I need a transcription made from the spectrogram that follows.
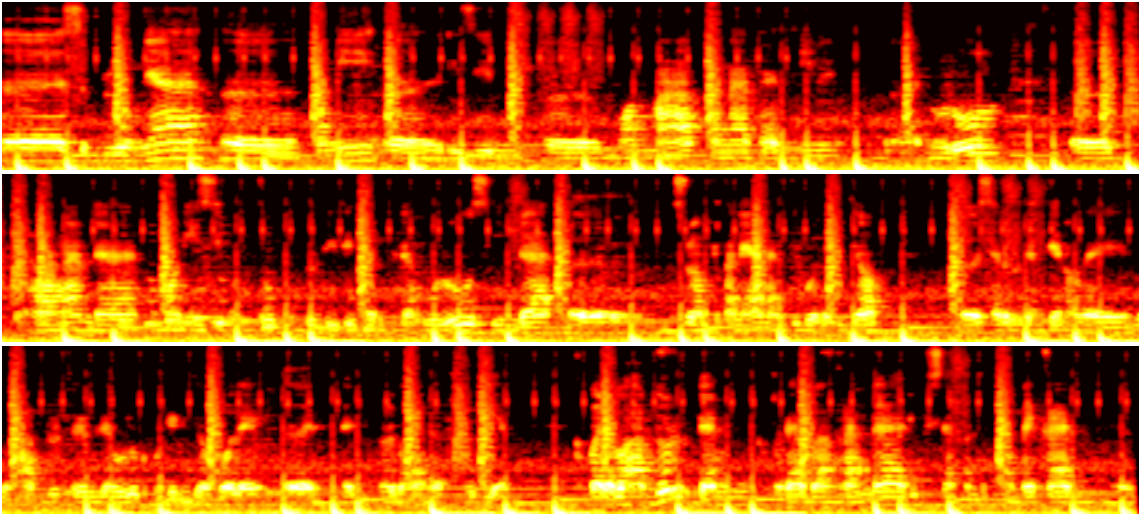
Uh, sebelumnya uh, kami uh, izin uh, mohon maaf karena tadi uh, Nurul uh, dan mohon izin untuk untuk diri terlebih dahulu sehingga uh, sebelum pertanyaan nanti boleh dijawab uh, secara bergantian oleh Bang Abdur terlebih dahulu kemudian dijawab oleh uh, dan Bang Rangga kemudian kepada Bang Abdur dan kepada Bang Rangga dipersilakan untuk menyampaikan uh,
